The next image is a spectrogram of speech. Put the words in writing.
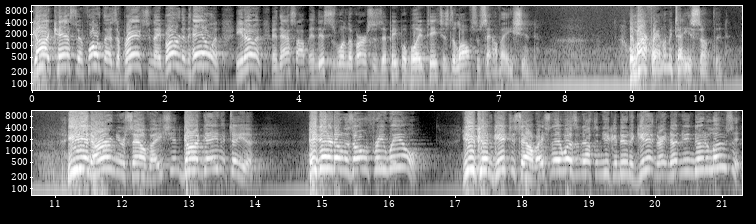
God casts them forth as a branch and they burn in hell, and you know, and, and that's not, and this is one of the verses that people believe teaches the loss of salvation. Well, my friend, let me tell you something. You didn't earn your salvation. God gave it to you. He did it on his own free will. You couldn't get your salvation. There wasn't nothing you can do to get it, there ain't nothing you can do to lose it.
